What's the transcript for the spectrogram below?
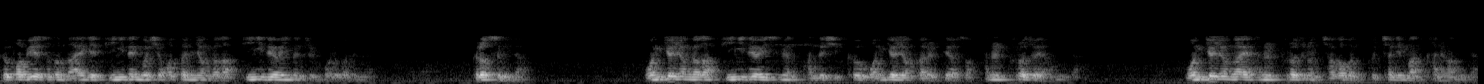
그 법위에서도 나에게 빙의된 것이 어떤 영가가 빙의되어 있는 줄 모르거든요. 그렇습니다. 원결 영가가 빙의되어 있으면 반드시 그 원결 영가를 떼어서 한을 풀어줘야 합니다. 원결 영가의 한을 풀어주는 작업은 부처님만 가능합니다.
